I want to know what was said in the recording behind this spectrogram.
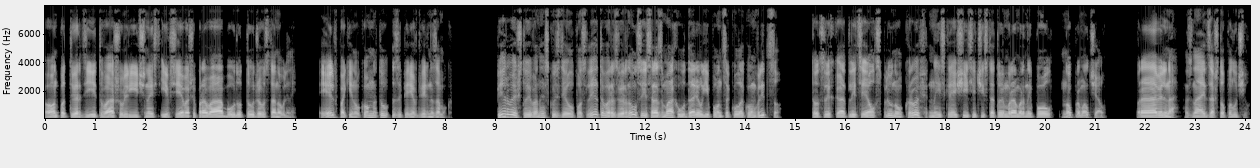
Он подтвердит вашу личность, и все ваши права будут тут же восстановлены. эльф покинул комнату, заперев дверь на замок. Первое, что Иванеску сделал после этого, развернулся и с размаху ударил японца кулаком в лицо. Тот слегка отлетел, сплюнул кровь на искрящийся чистотой мраморный пол, но промолчал. Правильно, знает, за что получил.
